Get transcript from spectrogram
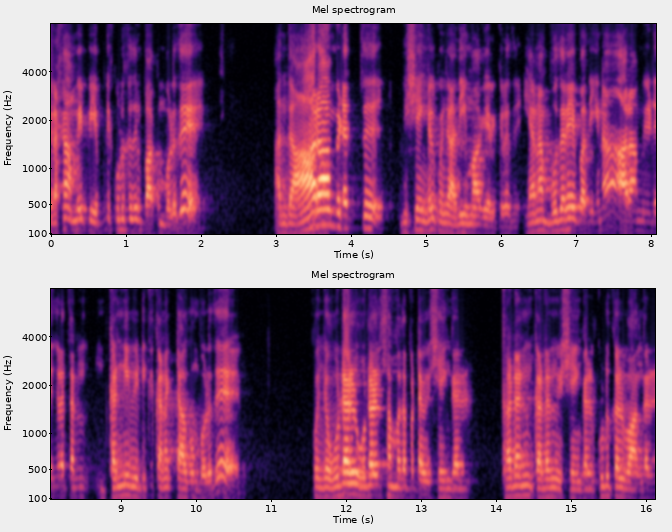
கிரக அமைப்பு எப்படி கொடுக்குதுன்னு பார்க்கும் பொழுது அந்த ஆறாம் இடத்து விஷயங்கள் கொஞ்சம் அதிகமாக இருக்கிறது. ஏன்னா புதனே பார்த்தீங்கன்னா ஆறாம் வீடுங்கிற தன் கன்னி வீட்டுக்கு கனெக்ட் ஆகும் பொழுது கொஞ்சம் உடல் உடல் சம்மந்தப்பட்ட விஷயங்கள் கடன் கடன் விஷயங்கள் குடுக்கல் வாங்கல்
